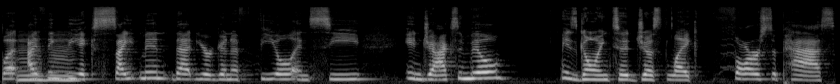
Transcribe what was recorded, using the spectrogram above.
but mm-hmm. I think the mm-hmm. excitement that you're going to feel and see in Jacksonville is going to just like far surpass,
